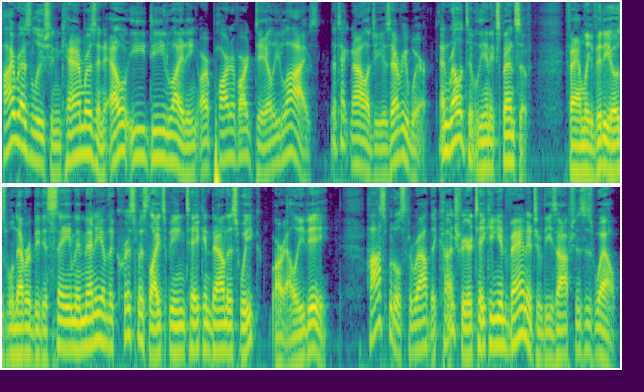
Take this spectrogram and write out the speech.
High resolution cameras and LED lighting are part of our daily lives. The technology is everywhere and relatively inexpensive. Family videos will never be the same, and many of the Christmas lights being taken down this week are LED. Hospitals throughout the country are taking advantage of these options as well.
